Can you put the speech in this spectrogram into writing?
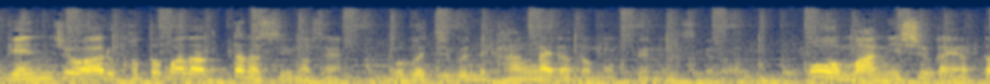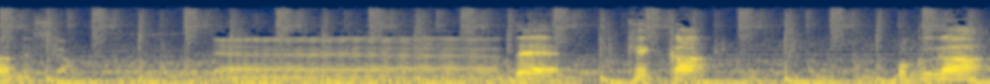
現状ある言葉だったらすいません。僕は自分で考えたと思ってるんですけど。をまあ2週間やったんですよ、えーで結果僕が、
